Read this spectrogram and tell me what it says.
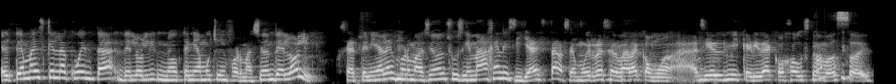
El tema es que la cuenta de Loli no tenía mucha información de Loli. O sea, tenía la información, sus imágenes y ya está. O sea, muy reservada como así es mi querida co-host. Como soy.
